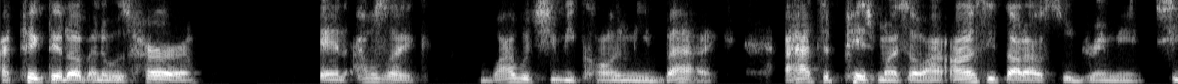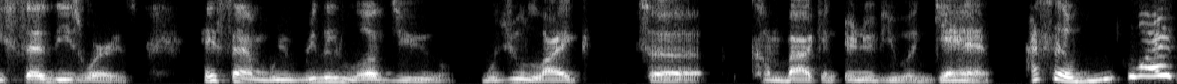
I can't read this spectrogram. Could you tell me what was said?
I picked it up, and it was her, and I was like, "Why would she be calling me back?" I had to pinch myself. I honestly thought I was still dreaming. She said these words Hey, Sam, we really loved you. Would you like to come back and interview again? I said, What?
